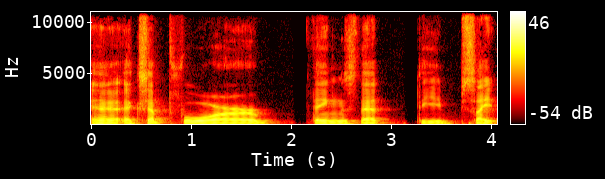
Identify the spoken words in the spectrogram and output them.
uh, except for things that the site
